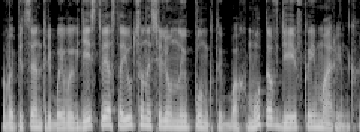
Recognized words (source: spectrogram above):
В эпицентре боевых действий остаются населенные пункты Бахмут, Авдеевка и Марьинка.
